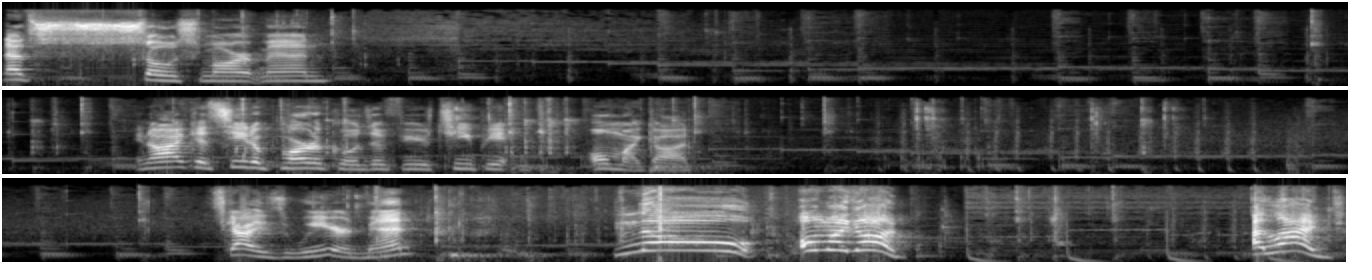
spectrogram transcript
That's so smart, man. You know, I can see the particles if you TP. Oh my god. This guy is weird, man. No! Oh my god! I lagged.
